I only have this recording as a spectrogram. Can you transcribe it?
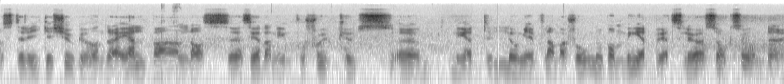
Österrike 2011. Han lades sedan in på sjukhus med lunginflammation och var medvetslös också under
